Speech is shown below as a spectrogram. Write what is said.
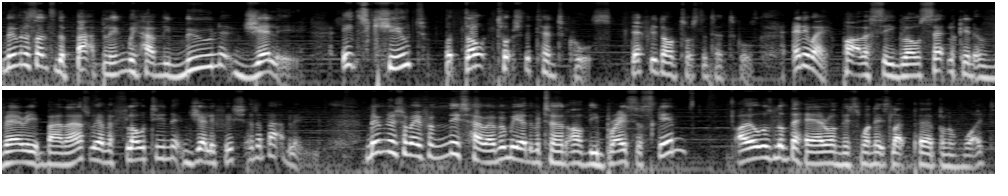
Moving us on to the Bat Bling, we have the Moon Jelly. It's cute, but don't touch the tentacles. Definitely don't touch the tentacles. Anyway, part of the Sea Glow set, looking very badass. We have a floating jellyfish as a bat bling. Moving us away from this, however, we have the return of the Bracer skin. I always love the hair on this one. It's like purple and white.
